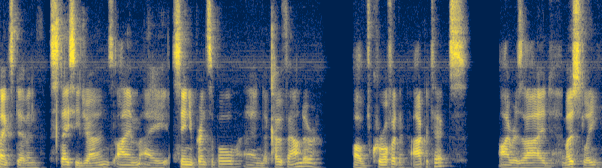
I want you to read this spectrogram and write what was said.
Thanks, Devin. Stacey Jones. I'm a senior principal and a co founder of Crawford Architects. I reside mostly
